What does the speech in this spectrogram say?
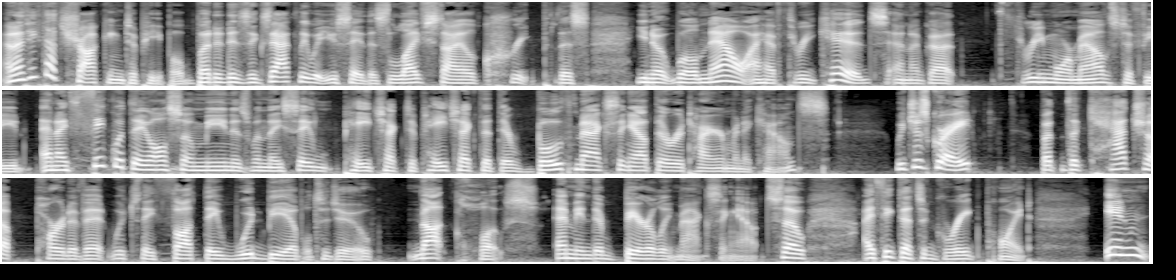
And I think that's shocking to people, but it is exactly what you say this lifestyle creep. This, you know, well, now I have three kids and I've got three more mouths to feed. And I think what they also mean is when they say paycheck to paycheck, that they're both maxing out their retirement accounts, which is great. But the catch up part of it, which they thought they would be able to do, not close. I mean, they're barely maxing out. So I think that's a great point. In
